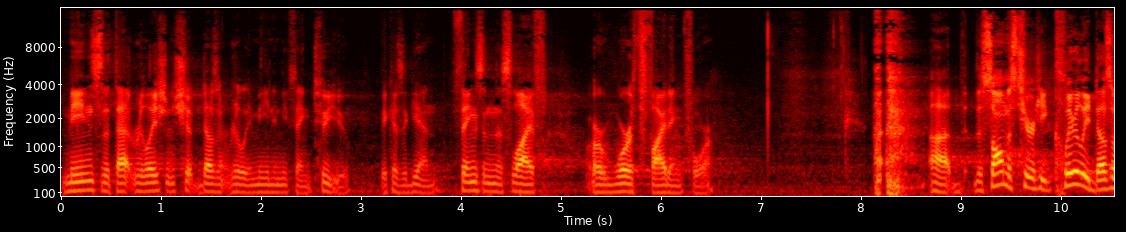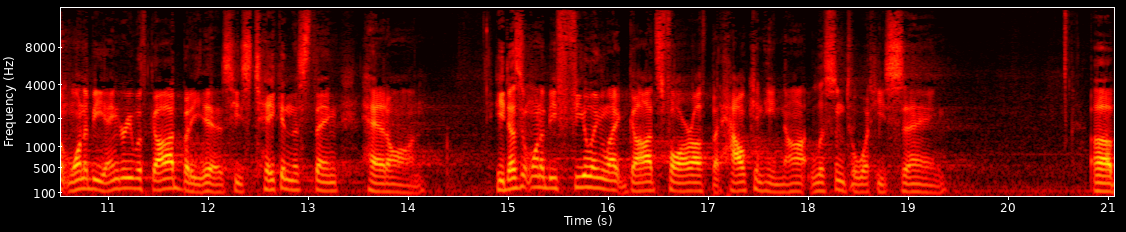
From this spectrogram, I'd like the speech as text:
means that that relationship doesn't really mean anything to you. Because again, things in this life are worth fighting for. Uh, the psalmist here, he clearly doesn't want to be angry with God, but he is. He's taken this thing head on. He doesn't want to be feeling like God's far off, but how can he not listen to what he's saying? Uh,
